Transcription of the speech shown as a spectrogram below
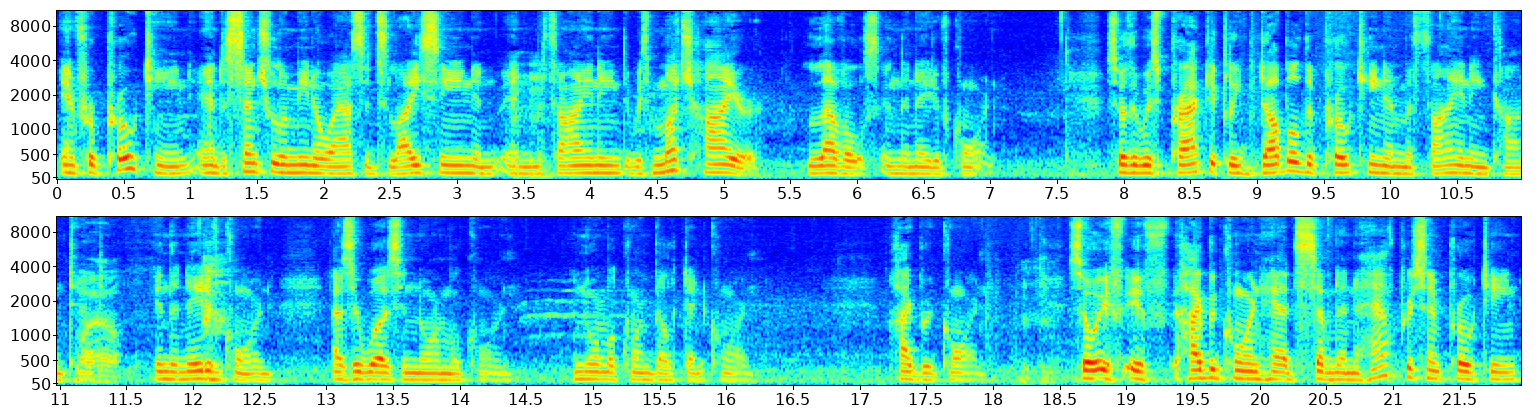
And for protein and essential amino acids, lysine and, and mm-hmm. methionine, there was much higher levels in the native corn. So there was practically double the protein and methionine content Wow. in the native corn as there was in normal corn, normal corn belt dent corn, hybrid corn. Mm-hmm. So if, if hybrid corn had 7.5% protein,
